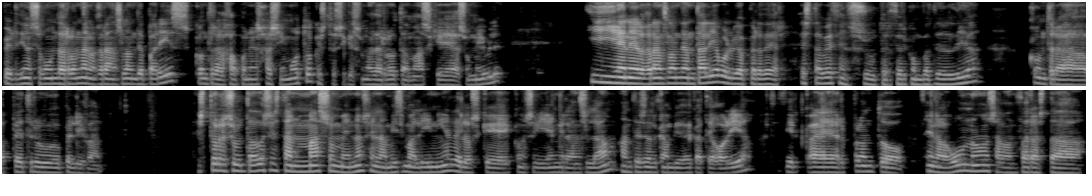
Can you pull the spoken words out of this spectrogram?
perdió en segunda ronda en el Grand Slam de París contra el japonés Hashimoto, que esto sí que es una derrota más que asumible. Y en el Grand Slam de Antalya volvió a perder, esta vez en su tercer combate del día, contra Petru Pelivan. Estos resultados están más o menos en la misma línea de los que conseguí en Grand Slam antes del cambio de categoría, es decir, caer pronto en algunos, avanzar hasta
